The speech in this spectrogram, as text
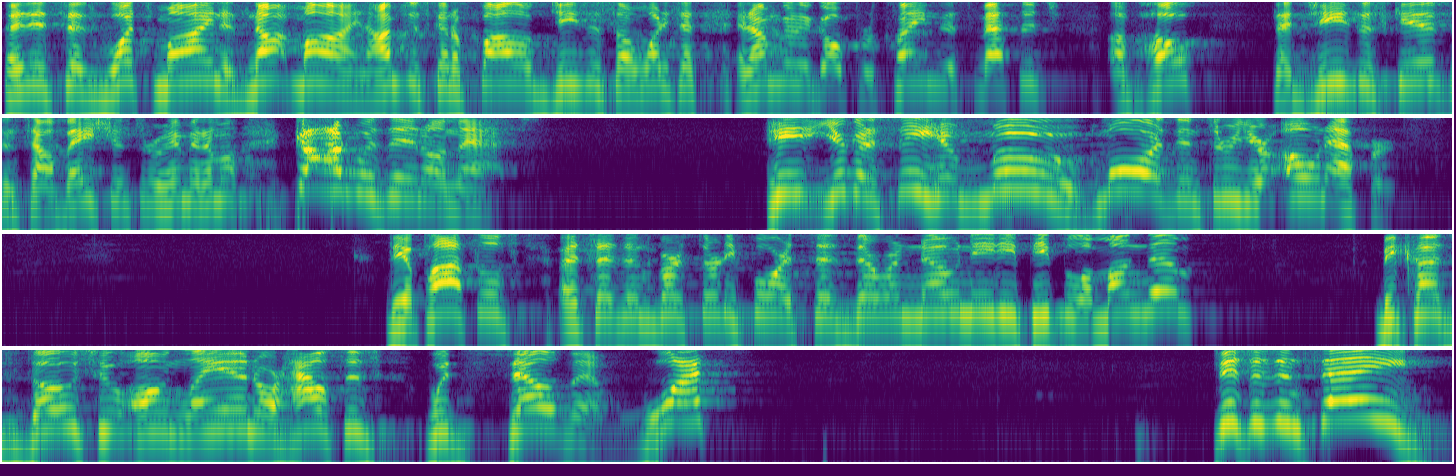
that it says, What's mine is not mine. I'm just going to follow Jesus on what he says, and I'm going to go proclaim this message of hope that Jesus gives and salvation through him and him. God was in on that. He, you're going to see him move more than through your own efforts. The apostles, it says in verse 34, it says, There were no needy people among them because those who own land or houses would sell them. What? This is insane.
